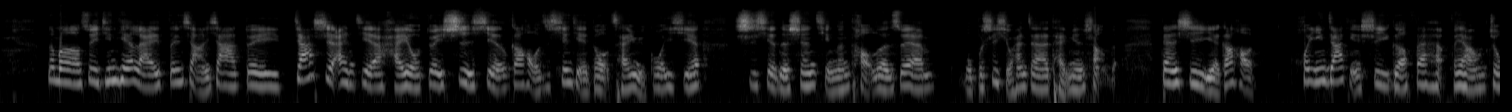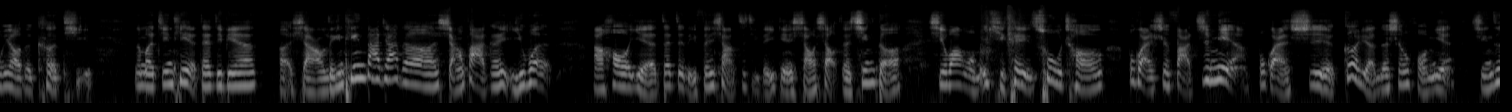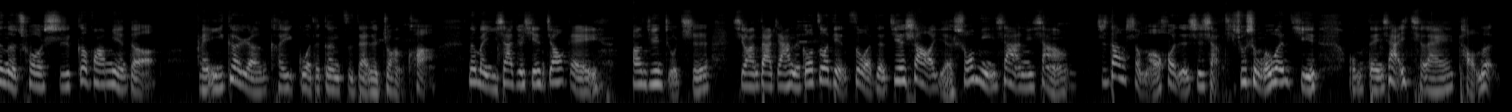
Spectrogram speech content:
那么，所以今天来分享一下对家事案件，还有对释宪，刚好我是先前都有参与过一些释宪的申请跟讨论。虽然我不是喜欢站在台面上的，但是也刚好婚姻家庭是一个非常非常重要的课题。那么今天也在这边，呃，想聆听大家的想法跟疑问。然后也在这里分享自己的一点小小的心得，希望我们一起可以促成，不管是法制面，不管是个人的生活面、行政的措施各方面的每一个人可以过得更自在的状况。那么以下就先交给方君主持，希望大家能够做点自我的介绍，也说明一下你想知道什么，或者是想提出什么问题，我们等一下一起来讨论。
